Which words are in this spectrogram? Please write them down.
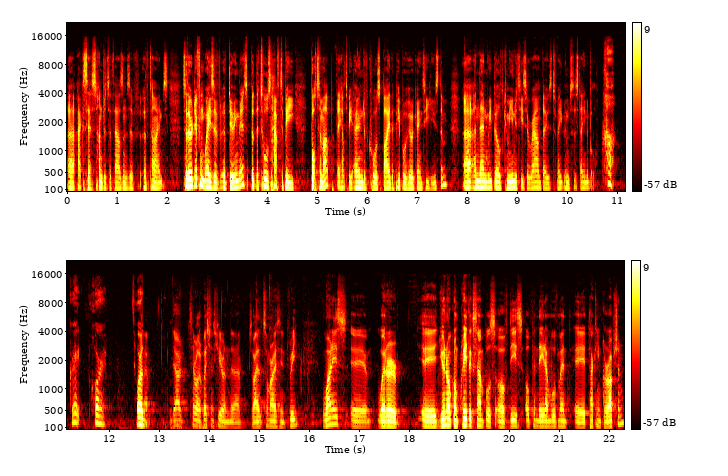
uh, accessed hundreds of thousands of, of, times. So there are different ways of, of, doing this, but the tools have to be bottom up. They have to be owned, of course, by the people who are going to use them. Uh, and then we build communities around those to make them sustainable. Huh, great. Jorge. Or uh, there are several questions here, on the, so I'll summarize in three. One is uh, whether you know concrete examples of this open data movement uh, tackling corruption.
